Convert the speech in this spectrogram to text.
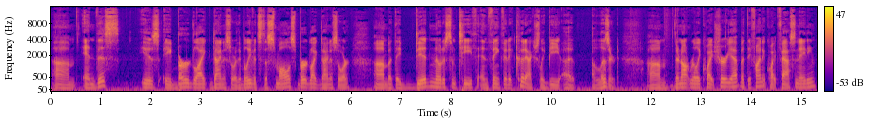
Um, and this is a bird like dinosaur. They believe it's the smallest bird like dinosaur, um, but they did notice some teeth and think that it could actually be a, a lizard. Um, they're not really quite sure yet, but they find it quite fascinating.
